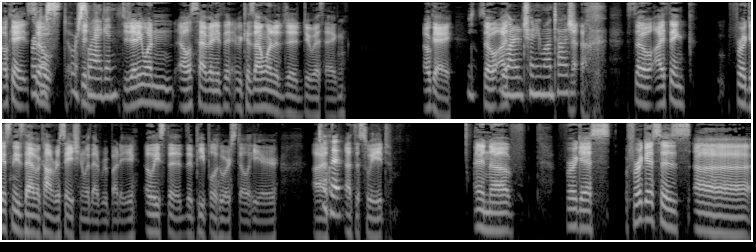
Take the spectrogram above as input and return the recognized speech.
Okay, Or so just or did- swagging. Did anyone else have anything? Because I wanted to do a thing. Okay, so You I wanted a training montage? no. so I think Fergus needs to have a conversation with everybody, at least the the people who are still here uh, at- Okay. at, the suite. And uh, Fergus Fergus is uh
